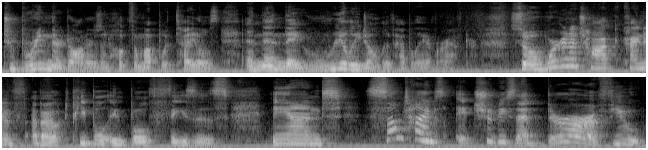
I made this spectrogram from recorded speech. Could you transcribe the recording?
to bring their daughters and hook them up with titles. And then they really don't live happily ever after. So we're going to talk kind of about people in both phases. And sometimes it should be said there are a few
